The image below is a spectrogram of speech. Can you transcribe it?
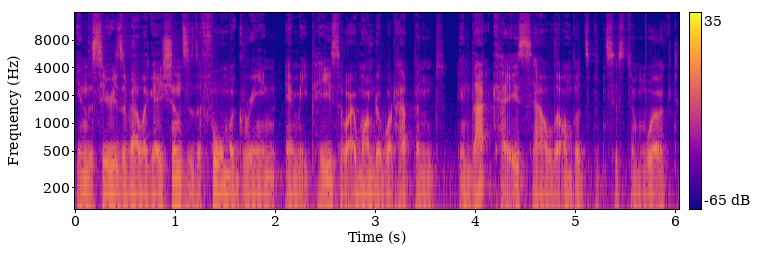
in the series of allegations is a former Green MEP. So I wonder what happened in that case, how the ombudsman system worked.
